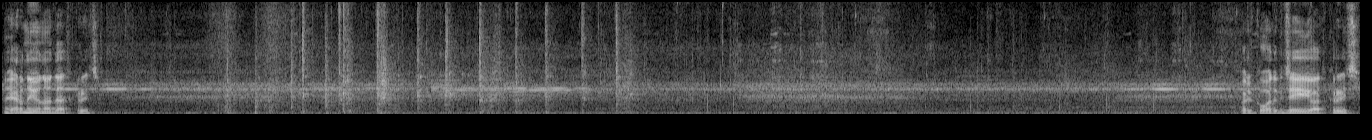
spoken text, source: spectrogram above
Наверное, ее надо открыть. Только вот где ее открыть?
